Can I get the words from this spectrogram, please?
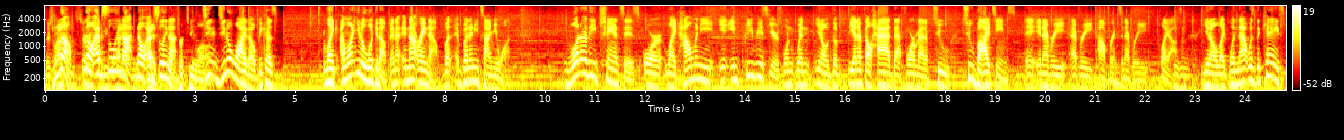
there's a lot No, of concerns no, absolutely not. No, absolutely not. for too long. Do you, do you know why though? Because like I want you to look it up, and, and not right now, but but anytime you want. What are the chances, or like how many in, in previous years when when you know the the NFL had that format of two two bye teams in, in every every conference in every playoffs? Mm-hmm. You know, like when that was the case,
